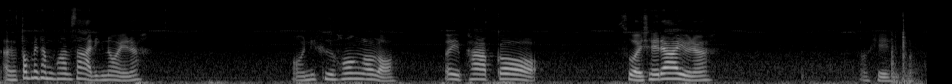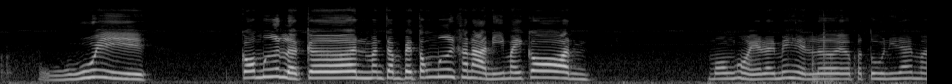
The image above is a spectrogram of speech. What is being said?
อาจจะต้องไปทำความสะอาดอีกหน่อยนะ อ๋อ นี่คือห้องเราเหรอ เอ้ย ภาพก็สวยใช้ได้อยู่นะ โอเคอุ้ย ก็มืดเหลือเกิน มันจำเป็นต้องมืดขนาดนี้ไหมก่อน มองหอยอะไรไม่เห็นเลย เออ ประตูนี้ได้ไหม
